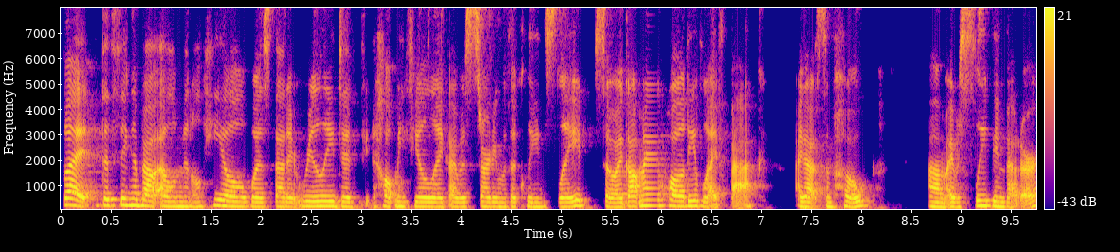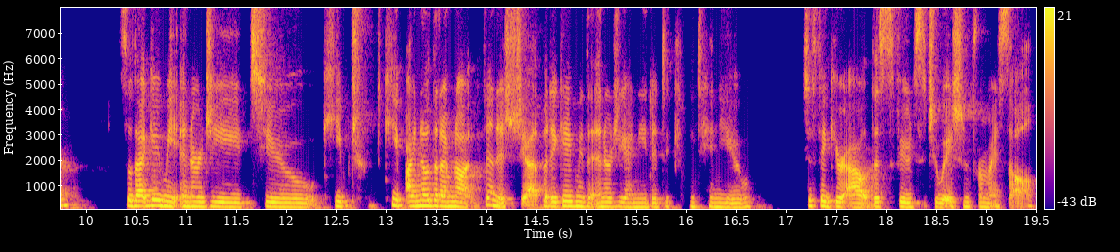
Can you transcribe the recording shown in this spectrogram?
but the thing about Elemental Heal was that it really did help me feel like I was starting with a clean slate. So I got my quality of life back. I got some hope. Um, I was sleeping better. So that gave me energy to keep keep. I know that I'm not finished yet, but it gave me the energy I needed to continue to figure out this food situation for myself.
